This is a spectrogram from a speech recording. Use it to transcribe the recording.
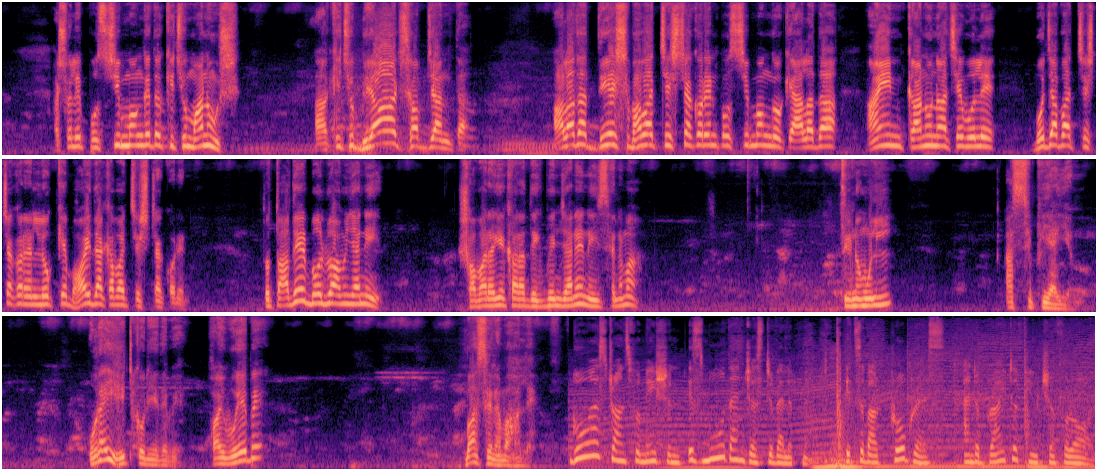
আসলে পশ্চিমবঙ্গে তো কিছু মানুষ কিছু বিরাট সব জানতা। আলাদা দেশ ভাবার চেষ্টা করেন পশ্চিমবঙ্গকে, আলাদা আইন কানুন আছে বলে বোঝাবার চেষ্টা করেন, লোককে ভয় দেখাবার চেষ্টা করেন তো তাদের বলব, আমি জানি সবার আগে কারা দেখবেন জানেন এই সিনেমা তৃণমূল আর সিপিআইএম ওরাই হিট করিয়ে দেবে, হয় ওয়েবে বা সিনেমা হলে Goa's transformation is more than just development. It's about progress and a brighter future for all.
